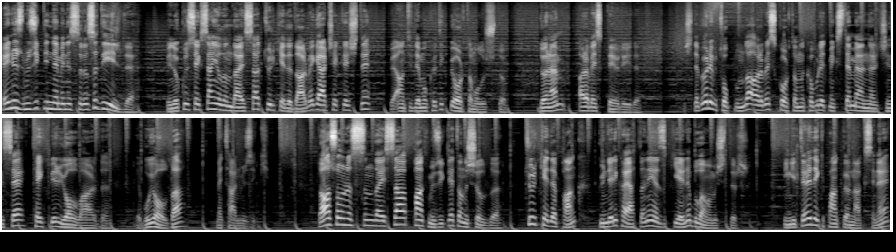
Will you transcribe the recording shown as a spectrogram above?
Henüz müzik dinlemenin sırası değildi. 1980 yılında ise Türkiye'de darbe gerçekleşti ve antidemokratik bir ortam oluştu. Dönem arabesk devriydi. İşte böyle bir toplumda arabesk ortamını kabul etmek istemeyenler içinse tek bir yol vardı. Ve bu yolda metal müzik. Daha sonrasında ise punk müzikle tanışıldı. Türkiye'de punk gündelik hayatta ne yazık ki yerini bulamamıştır. İngiltere'deki punkların aksine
